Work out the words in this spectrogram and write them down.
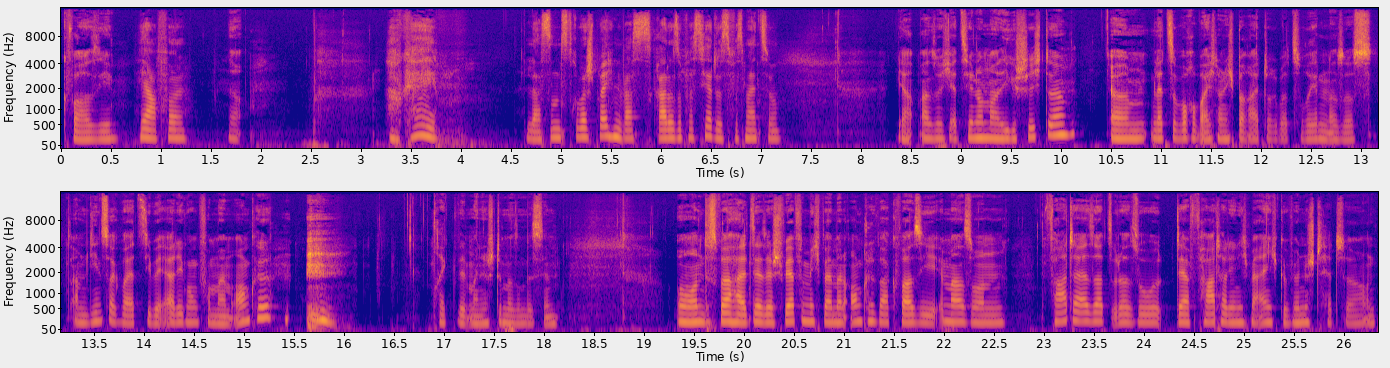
quasi. Ja, voll. Ja. Okay. Lass uns drüber sprechen, was gerade so passiert ist. Was meinst du? Ja, also ich erzähle nochmal die Geschichte. Ähm, letzte Woche war ich noch nicht bereit, darüber zu reden. Also es, am Dienstag war jetzt die Beerdigung von meinem Onkel. Direkt wird meine Stimme so ein bisschen. Und es war halt sehr, sehr schwer für mich, weil mein Onkel war quasi immer so ein Vaterersatz oder so der Vater, den ich mir eigentlich gewünscht hätte. Und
